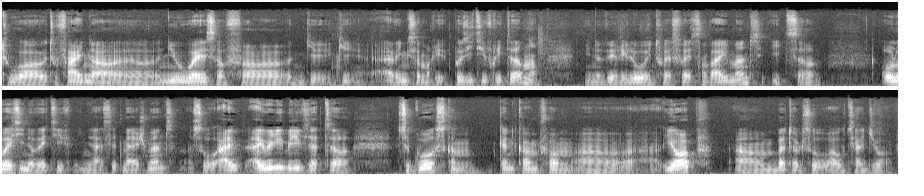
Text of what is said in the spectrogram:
to uh, to find uh, new ways of uh, having some re positive return in a very low interest rate environment. It's always innovative in asset management. So I, I really believe that the growth com can come from Europe, um, but also outside Europe.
